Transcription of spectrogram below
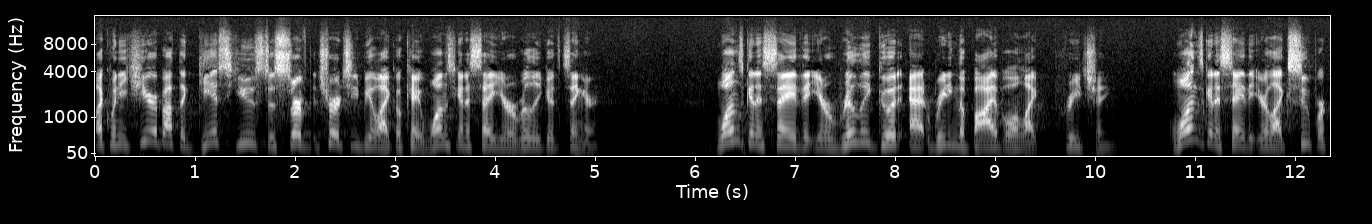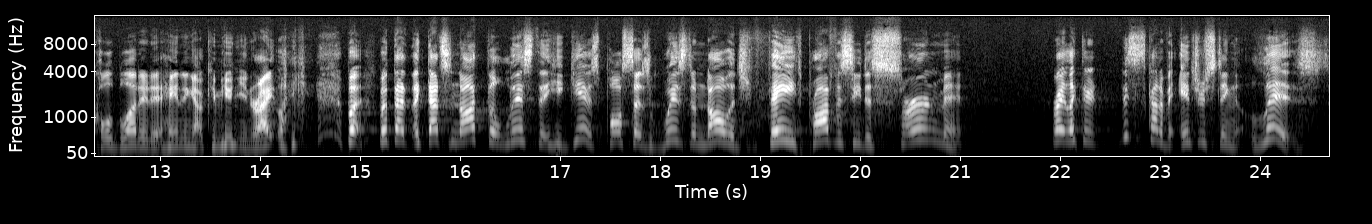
Like when you hear about the gifts used to serve the church, you'd be like, okay, one's going to say you're a really good singer. One's going to say that you're really good at reading the Bible and like preaching. One's going to say that you're like super cold-blooded at handing out communion, right? Like but but that like that's not the list that he gives. Paul says wisdom, knowledge, faith, prophecy, discernment. Right? Like there this is kind of an interesting list.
